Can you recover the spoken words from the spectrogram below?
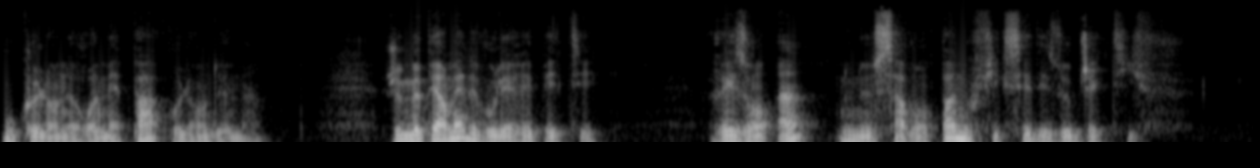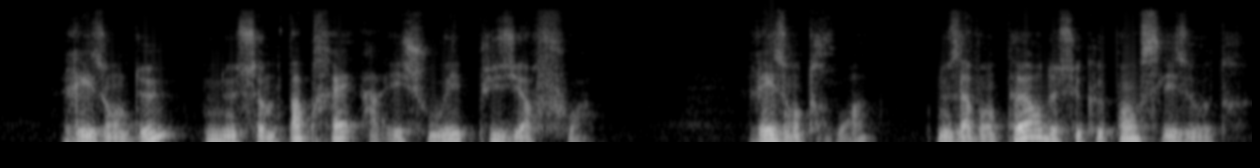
ou que l'on ne remet pas au lendemain. Je me permets de vous les répéter. Raison 1, nous ne savons pas nous fixer des objectifs. Raison 2, nous ne sommes pas prêts à échouer plusieurs fois. Raison 3, nous avons peur de ce que pensent les autres.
